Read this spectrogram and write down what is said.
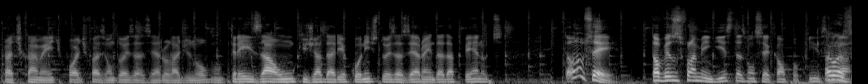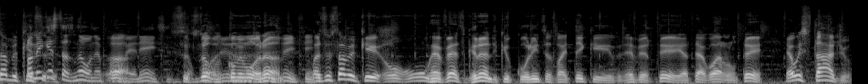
praticamente pode fazer um 2 a 0 lá de novo, um 3 a 1 que já daria Corinthians 2 a 0 ainda dá pênaltis. Então, não sei. Talvez os flamenguistas vão secar um pouquinho. Agora, sabe que- Flamenguistas não, né? Ah, Palmeirenses. São estão comemorando. Enfim. Mas você sabe que um um revés grande que o Corinthians vai ter que reverter, e até agora não tem, é o estádio.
